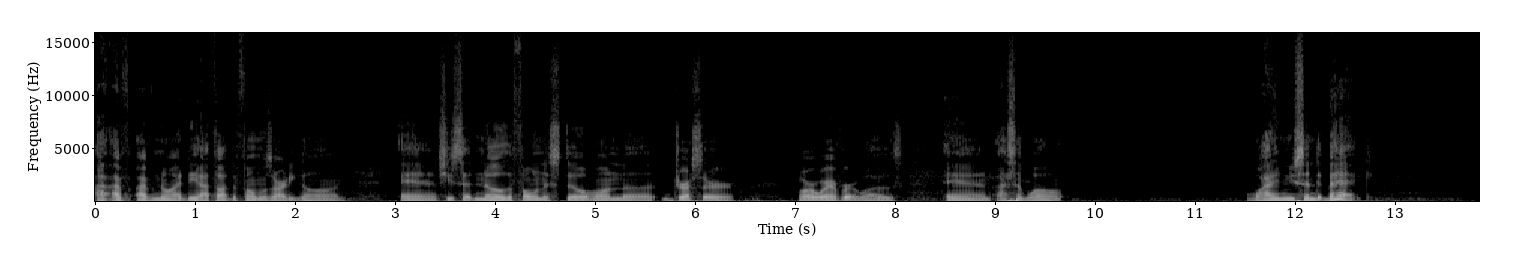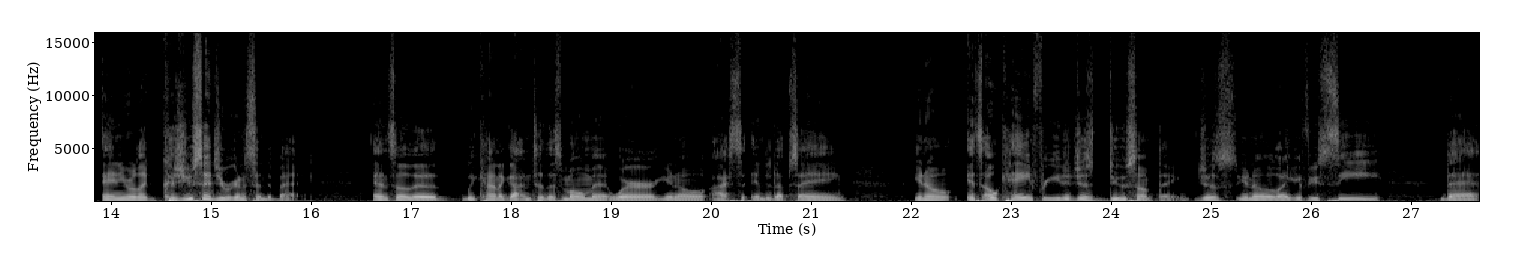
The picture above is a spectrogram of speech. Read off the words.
I, I've, I've no idea. I thought the phone was already gone. And she said, No, the phone is still on the dresser or wherever it was. And I said, Well, why didn't you send it back? And you were like, Because you said you were going to send it back and so the we kind of got into this moment where you know I ended up saying, you know, it's okay for you to just do something. Just you know, like if you see that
